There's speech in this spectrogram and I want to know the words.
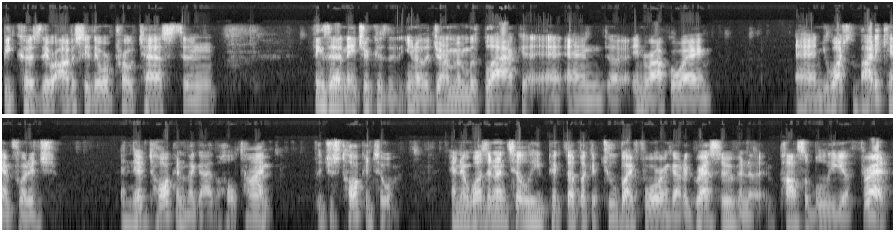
because there were obviously there were protests and things of that nature because you know the gentleman was black and, and uh, in Rockaway, and you watch the body cam footage, and they're talking to the guy the whole time just talking to him. And it wasn't until he picked up like a two by four and got aggressive and a, possibly a threat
